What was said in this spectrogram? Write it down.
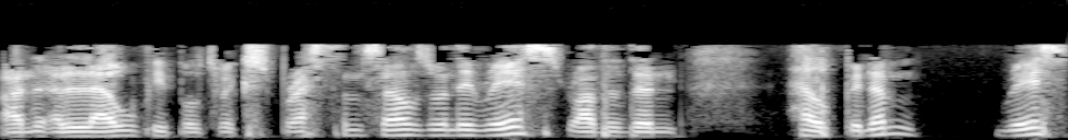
and allow people to express themselves when they race rather than helping them race.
